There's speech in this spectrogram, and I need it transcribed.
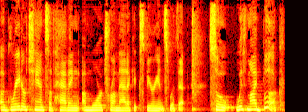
a greater chance of having a more traumatic experience with it. So with my book,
